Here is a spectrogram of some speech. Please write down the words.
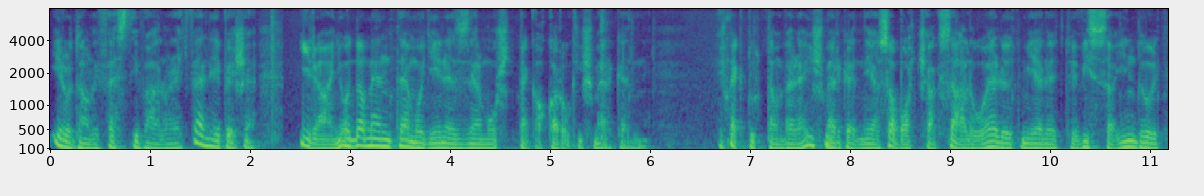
irodalmi fesztiválon egy fellépése, irány, oda mentem, hogy én ezzel most meg akarok ismerkedni és meg tudtam vele ismerkedni a szabadság szálló előtt, mielőtt ő visszaindult,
